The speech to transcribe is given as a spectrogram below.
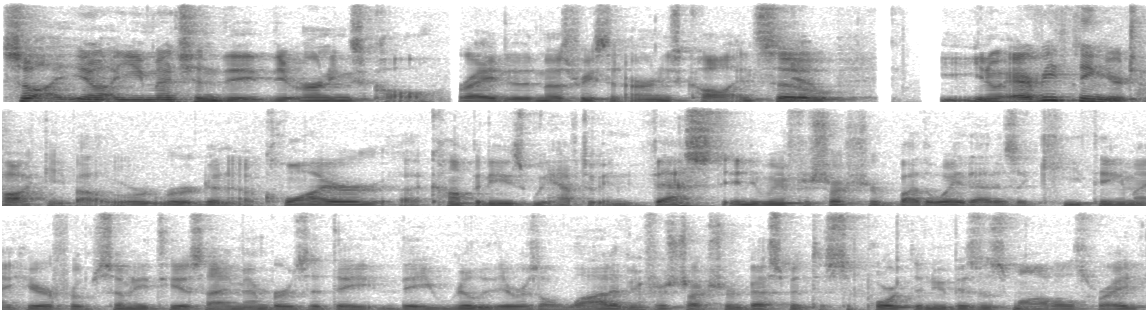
So you know, you mentioned the the earnings call, right? The most recent earnings call, and so yeah you know everything you're talking about we're, we're going to acquire uh, companies. We have to invest in new infrastructure. By the way that is a key theme i hear from so many tsi members that they they really there was a lot of infrastructure investment to support the new business models right?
